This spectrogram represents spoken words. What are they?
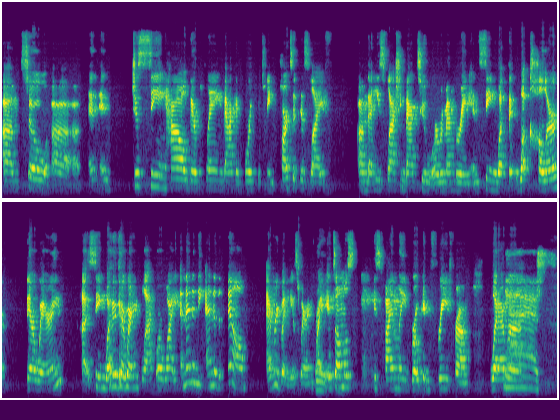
Um, so uh, and and just seeing how they're playing back and forth between parts of his life um, that he's flashing back to or remembering and seeing what the, what color they're wearing, uh, seeing whether they're wearing black or white. And then in the end of the film, everybody is wearing white. Right. It's almost he's finally broken free from whatever Yes.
